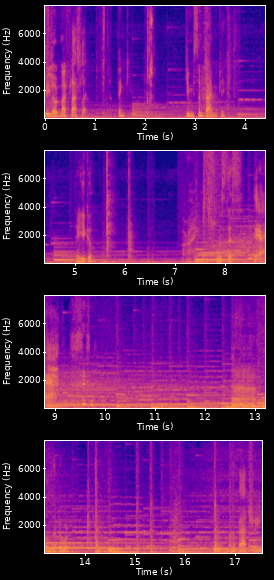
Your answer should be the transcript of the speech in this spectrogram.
Reload my flashlight. Thank you. Give me some time, okay? There you go. Is this? Yeah. uh, close the door. Okay. Another battery.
